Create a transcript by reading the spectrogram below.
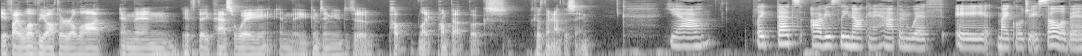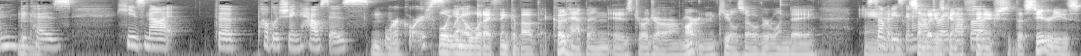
if I love the author a lot and then if they pass away and they continue to pump, like pump out books because they're not the same. Yeah. Like that's obviously not going to happen with a Michael J. Sullivan Mm-hmm. because he's not the publishing house's workhorse. Mm-hmm. Well, you know what I think about that could happen is George R. R. Martin keels over one day and Somebody's gonna to somebody's gonna that book. finish the series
